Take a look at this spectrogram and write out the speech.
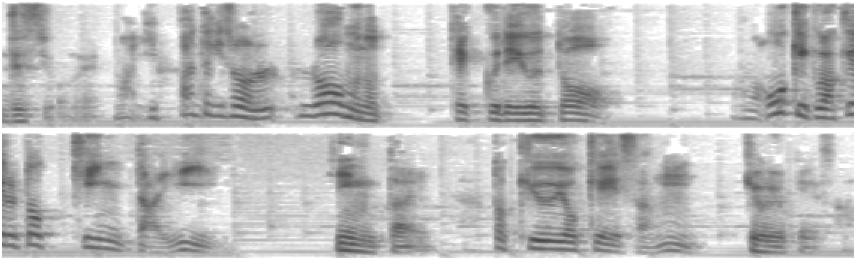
ですよね。まあ、一般的にその、ロームのテックで言うと、まあ大きく分けると、勤怠、勤怠、あと給与計算、給与計算。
